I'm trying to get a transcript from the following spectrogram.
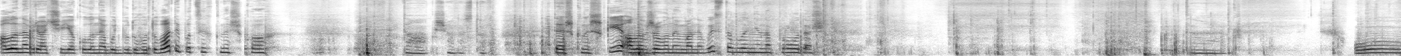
але навряд чи я коли-небудь буду готувати по цих книжках. Так, що у нас тут? Теж книжки, але вже вони в мене виставлені на продаж. Так. О.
